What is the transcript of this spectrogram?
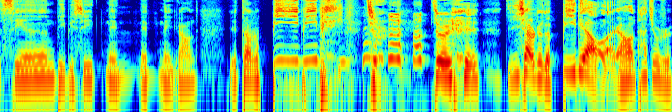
C N N B B C 那那那，然后到时候哔哔哔，就是 就是一下就给哔掉了。然后他就是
